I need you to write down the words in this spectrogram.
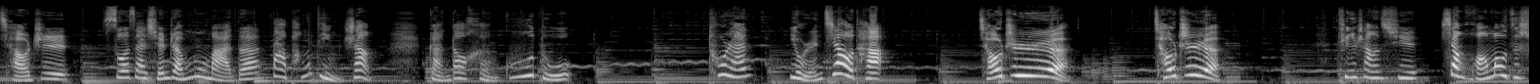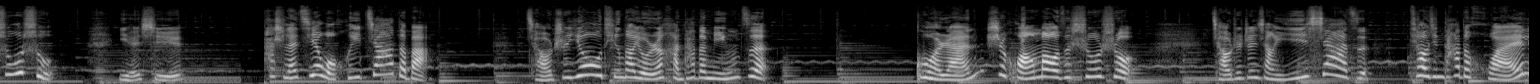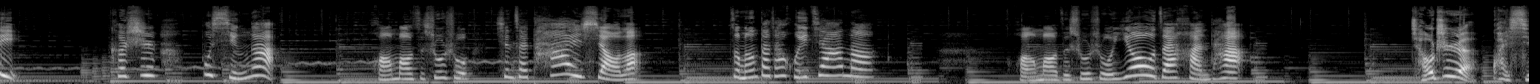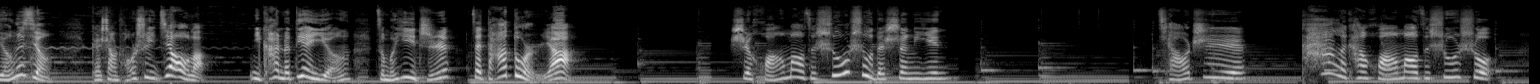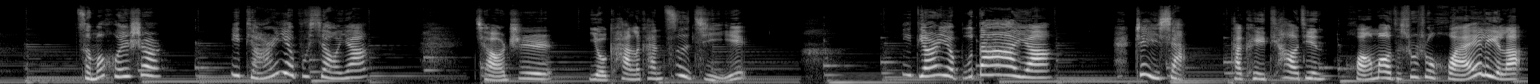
乔治缩在旋转木马的大棚顶上，感到很孤独。突然，有人叫他：“乔治，乔治！”听上去像黄帽子叔叔，也许他是来接我回家的吧。乔治又听到有人喊他的名字，果然是黄帽子叔叔。乔治真想一下子跳进他的怀里，可是不行啊！黄帽子叔叔。现在太小了，怎么能带他回家呢？黄帽子叔叔又在喊他：“乔治，快醒醒，该上床睡觉了。你看着电影，怎么一直在打盹儿呀？”是黄帽子叔叔的声音。乔治看了看黄帽子叔叔，怎么回事儿？一点儿也不小呀。乔治又看了看自己，一点儿也不大呀。这一下，他可以跳进黄帽子叔叔怀里了。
